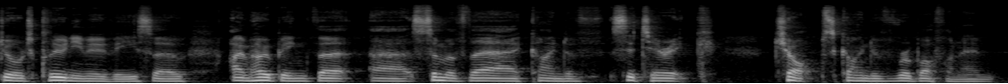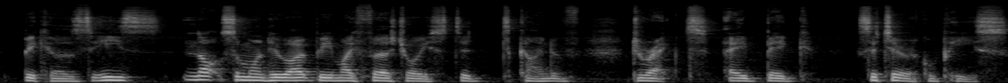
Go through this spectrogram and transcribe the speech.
George Clooney movie. So I'm hoping that uh, some of their kind of satiric chops kind of rub off on him because he's not someone who would be my first choice to, to kind of direct a big satirical piece.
